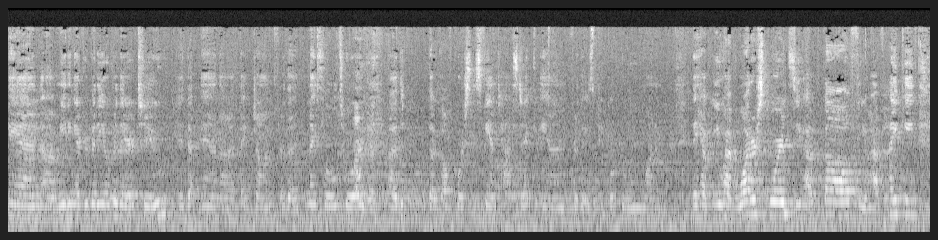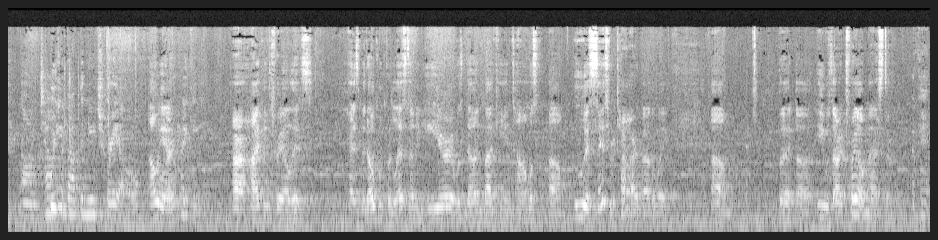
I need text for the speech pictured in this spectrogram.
And uh, meeting everybody over there too. And uh, thank John for the nice little tour. Oh, yeah. uh, the, the golf course is fantastic, and for those people who want to, they have you have water sports, you have golf, you have hiking. Um, tell We- me about the new trail Oh, for yeah. hiking. Our hiking trail is, has been open for less than a year. It was done by Ken Thomas, um, who has since retired, by the way. Um, but uh, he was our trail master. Okay.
